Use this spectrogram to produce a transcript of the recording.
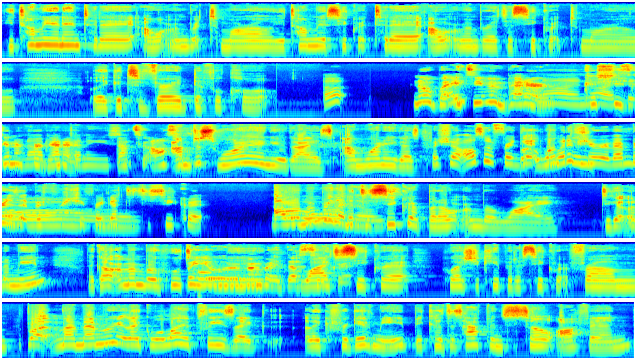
You tell me your name today, I won't remember it tomorrow. You tell me a secret today, I won't remember it's a secret tomorrow. Like it's very difficult. Oh, No, but it's even better because know, I she's gonna forget it. That's awesome. I'm just warning you guys. I'm warning you guys. but she'll also forget. one What if she thing- remembers it before she forgets oh. it's a secret? I'll No remember that one it's a secret, but I don't remember why. Do you get what I mean? Like I don't remember who told you'll me remember the why it's a secret, who I should keep it a secret from. But my memory, like, will I please, like, like forgive me because this happens so often.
